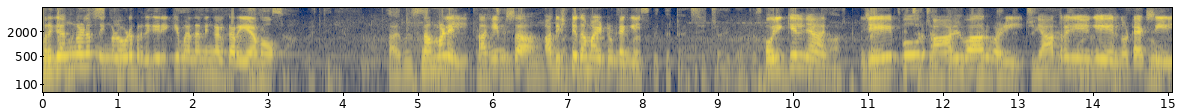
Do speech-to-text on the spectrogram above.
മൃഗങ്ങളും നിങ്ങളോട് പ്രതികരിക്കുമെന്ന്. നിങ്ങൾക്കറിയാമോ നമ്മളിൽ അഹിംസ അധിഷ്ഠിതമായിട്ടുണ്ടെങ്കിൽ ഒരിക്കൽ ഞാൻ ജയ്പൂർ ആൾവാർ വഴി യാത്ര ചെയ്യുകയായിരുന്നു ടാക്സിയിൽ.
